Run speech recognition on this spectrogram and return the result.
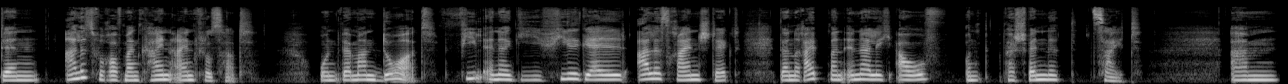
Denn alles, worauf man keinen Einfluss hat, und wenn man dort viel Energie, viel Geld, alles reinsteckt, dann reibt man innerlich auf und verschwendet Zeit. Ähm,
